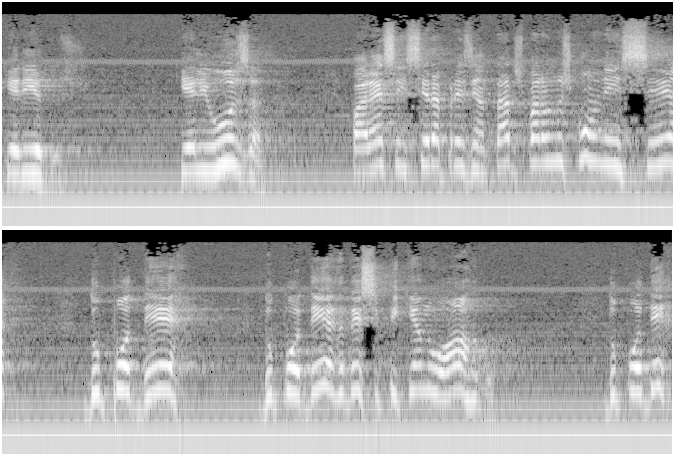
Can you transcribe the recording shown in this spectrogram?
queridos, que ele usa, parecem ser apresentados para nos convencer do poder, do poder desse pequeno órgão do poder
